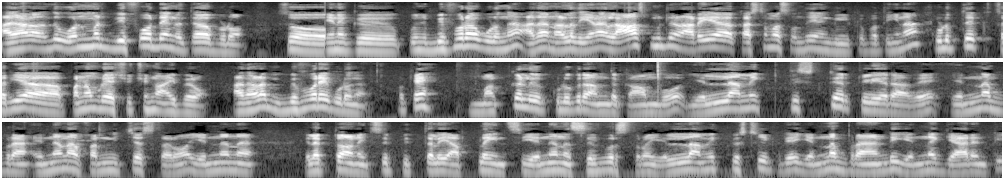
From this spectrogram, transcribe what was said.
அதனால வந்து ஒன் மந்த் பிஃபோர் தான் எங்களுக்கு தேவைப்படும். ஸோ எனக்கு கொஞ்சம் பிஃபோராக கொடுங்க. அதான் நல்லது. ஏன்னா லாஸ்ட் மினிட்ல நிறைய கஸ்டமர்ஸ் வந்து எங்களுக்கு பார்த்தீங்கன்னா கொடுத்து சரியாக பண்ண முடியாத சுச்சுவேஷன் ஆகி போயிடும் அதனால பிஃபோரே கொடுங்க. ஓகே மக்களுக்கு கொடுக்குற அந்த காம்போ எல்லாமே கிறிஸ்டர் கிளியராகவே என்ன ப்ராண்ட் என்னென்ன ஃபர்னிச்சர்ஸ் தரும் என்னென்ன எலக்ட்ரானிக்ஸு பித்தளை அப்ளைன்ஸு என்னென்ன சில்வர்ஸ் தரும் எல்லாமே கிறிஸ்டல் கிளியர் என்ன பிராண்டு என்ன கேரண்டி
